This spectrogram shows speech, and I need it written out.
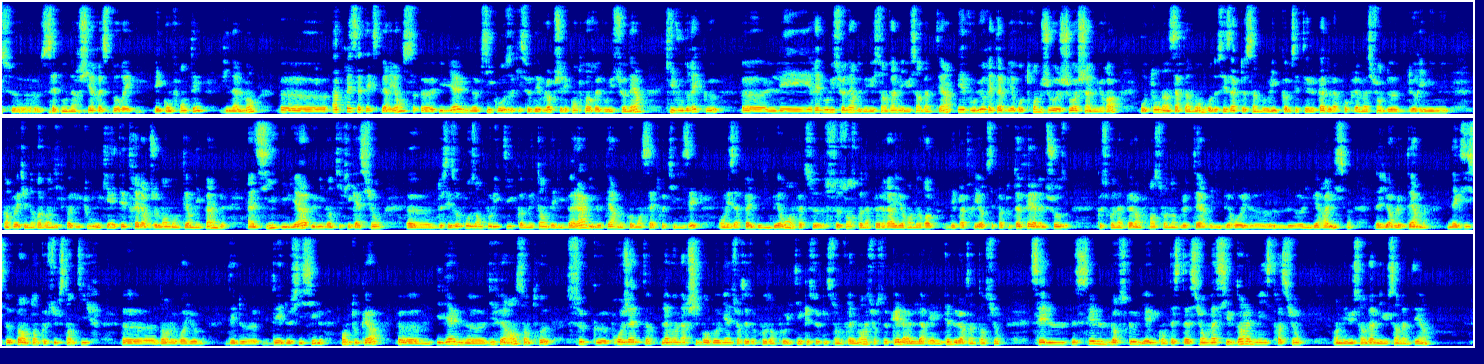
cette monarchie restaurée est confrontée. Finalement, euh, après cette expérience, euh, il y a une psychose qui se développe chez les contre-révolutionnaires qui voudraient que euh, les révolutionnaires de 1820-1821 aient voulu rétablir au trône Joachim Murat autour d'un certain nombre de ces actes symboliques, comme c'était le cas de la proclamation de, Rimini, qu'en fait il ne revendique pas du tout, mais qui a été très largement monté en épingle. Ainsi, il y a une identification euh, de ces opposants politiques comme étant des libéraux, le terme commence à être utilisé, on les appelle des libéraux, en fait ce, sont ce qu'on appellerait ailleurs en Europe des patriotes, c'est pas tout à fait la même chose que ce qu'on appelle en France ou en Angleterre des libéraux et le, libéralisme. D'ailleurs le terme n'existe pas en tant que substantif euh, dans le royaume des deux, des deux Siciles. En tout cas, euh, il y a une différence entre ce que projette la monarchie bourbonienne sur ses opposants politiques et ce qu'ils sont vraiment et sur ce qu'est la, réalité de leurs intentions. C'est lorsqu'il y a une contestation massive dans l'administration en 1820-1821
